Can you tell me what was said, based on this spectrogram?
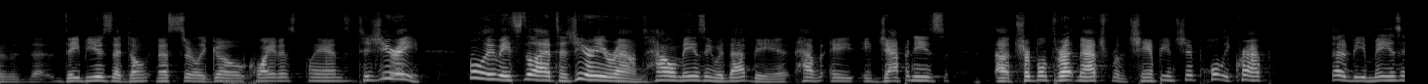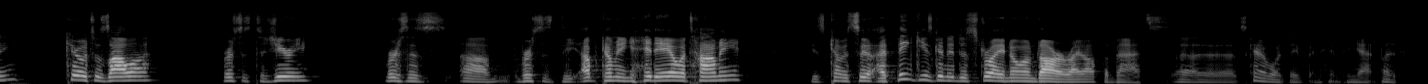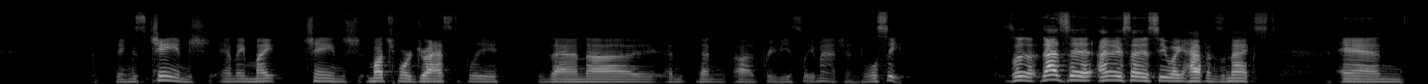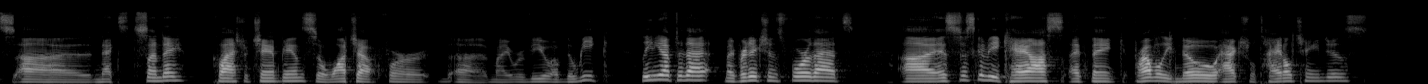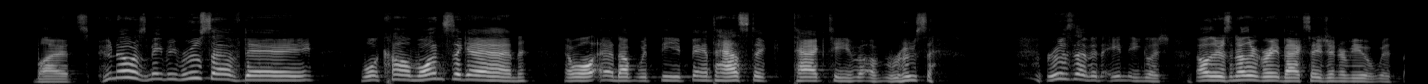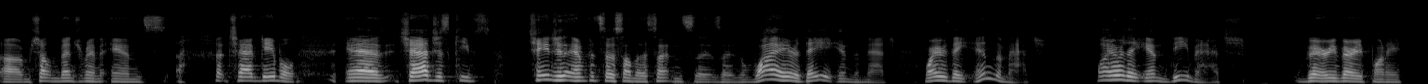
debuts that don't necessarily go quite as planned. Tajiri, if only we still had Tajiri around. How amazing would that be? Have a, a Japanese uh, triple threat match for the championship? Holy crap, that would be amazing. Kiro Tozawa versus Tajiri versus um, versus the upcoming Hideo Itami. He's coming soon. I think he's going to destroy Noam Dar right off the bats. Uh, it's kind of what they've been hinting at, but things change, and they might change much more drastically than uh, than uh, previously imagined. We'll see. So that's it. I'm excited to see what happens next, and uh, next Sunday, Clash of Champions. So watch out for uh, my review of the week leading up to that. My predictions for that. Uh, it's just gonna be chaos. I think probably no actual title changes, but who knows? Maybe Rusev Day will come once again, and we'll end up with the fantastic tag team of Rusev. Rusev and Aiden English. Oh, there's another great backstage interview with um, Shelton Benjamin and Chad Gable, and Chad just keeps changing the emphasis on the sentences. Why are they in the match? Why are they in the match? Why are they in the match? Very, very funny.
